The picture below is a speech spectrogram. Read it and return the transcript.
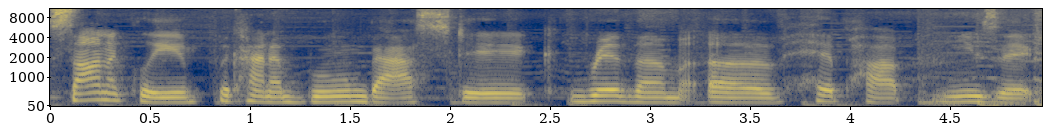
sonically the kind of bombastic rhythm of hip hop music.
